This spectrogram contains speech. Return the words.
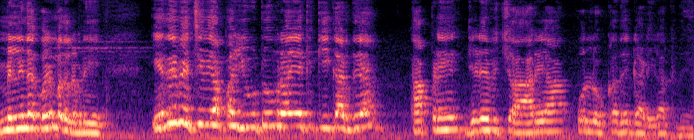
ਮਿਲਣੀ ਦਾ ਕੋਈ ਮਤਲਬ ਨਹੀਂ। ਇਹਦੇ ਵਿੱਚ ਵੀ ਆਪਾਂ YouTube ਰਾਹੀਂ ਇੱਕ ਕੀ ਕਰਦੇ ਆ? ਆਪਣੇ ਜਿਹੜੇ ਵਿਚਾਰ ਆ, ਉਹ ਲੋਕਾਂ ਦੇ ਗਾੜੀ ਰੱਖਦੇ ਆ।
